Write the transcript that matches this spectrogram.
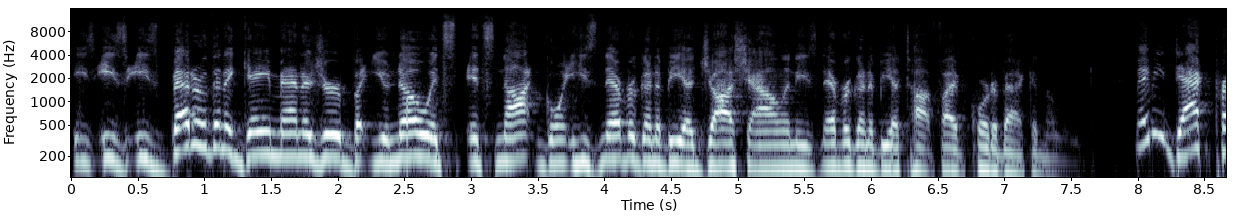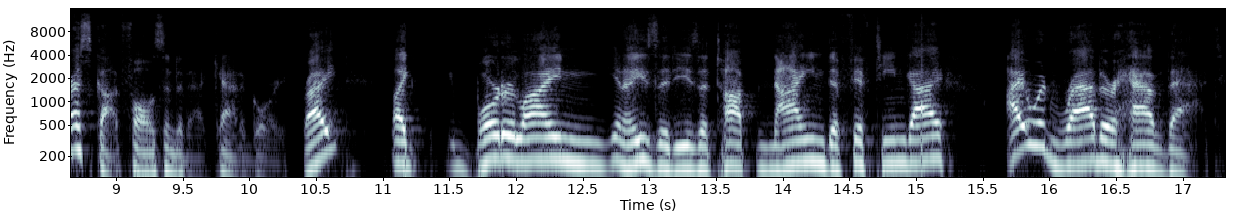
he's he's he's better than a game manager but you know it's it's not going he's never going to be a Josh Allen. He's never going to be a top 5 quarterback in the league. Maybe Dak Prescott falls into that category right? Like borderline you know he's a he's a top 9 to 15 guy i would rather have that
